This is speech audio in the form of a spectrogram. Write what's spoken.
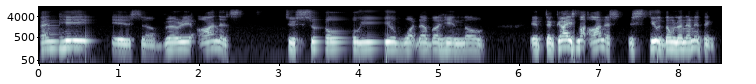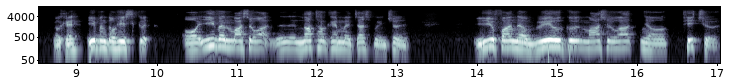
and he is uh, very honest to show you whatever he know if the guy is not honest, he still don't learn anything. Okay, even though he's good, or even martial art, not talking about just Wing Chun. You find a real good martial art, you know, teacher,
